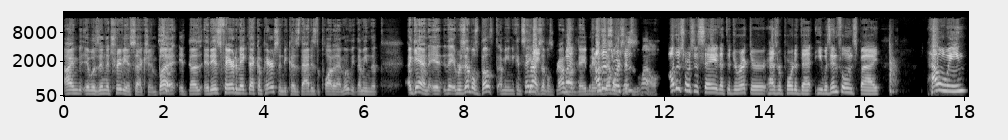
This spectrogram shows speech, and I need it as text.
I'm it was in the trivia section, but it does it is fair to make that comparison because that is the plot of that movie. I mean the again it, it resembles both. I mean you can say Right, it resembles Groundhog but Day, but it other resembles this sources- as well. Other sources say that the director has reported that he was influenced by Halloween,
